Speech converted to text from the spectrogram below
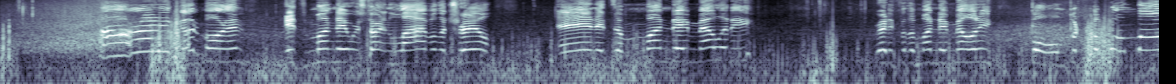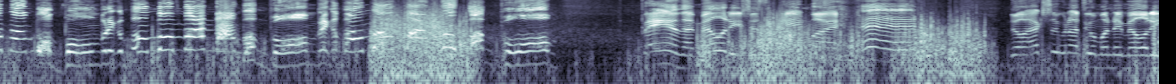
Alrighty, good morning. It's Monday, we're starting live on the trail, and it's a Monday melody. Ready for the Monday melody? Boom, boom, boom, boom, boom, boom, boom, boom, boom, boom, boom, boom, boom, boom, boom, boom, boom, boom. Bam, that melody's just in my head. No, actually, we're not doing Monday melody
